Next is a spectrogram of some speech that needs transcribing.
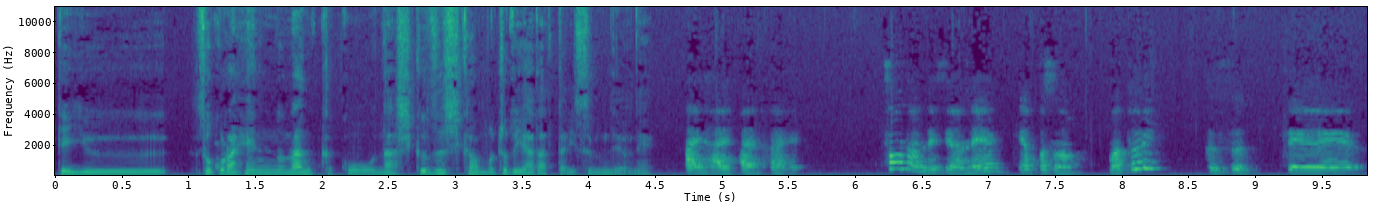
ていう、そこら辺のなんかこう、なし崩し感もちょっと嫌だったりするんだよね。はいはいはいはい。そうなんですよね。やっぱその、マトリックスって、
